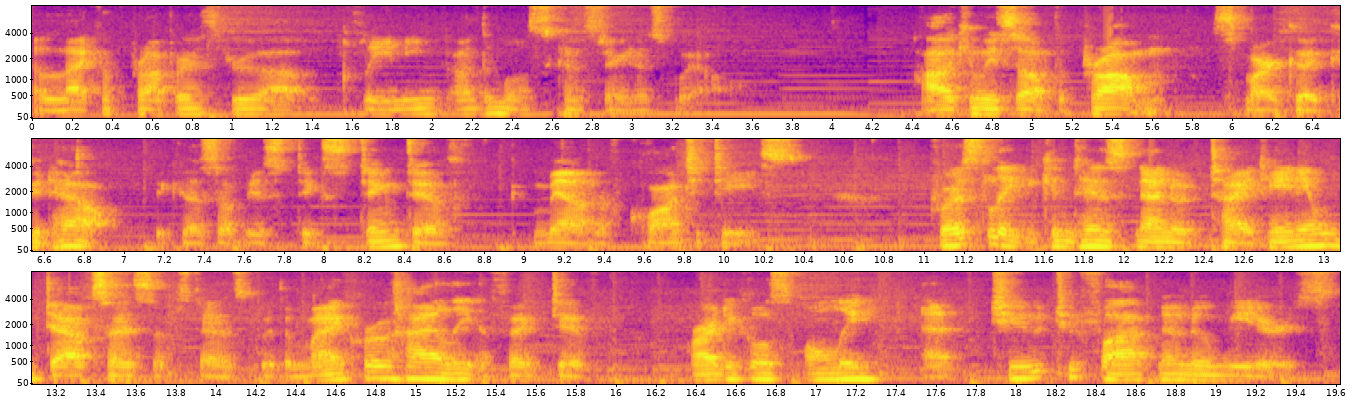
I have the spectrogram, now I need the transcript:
a lack of proper throughout cleaning are the most concerned as well. How can we solve the problem? Smart Coat could help because of its distinctive amount of quantities. Firstly, it contains nano-titanium dioxide substance with a micro highly effective particles only at 2 to 5 nanometers.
